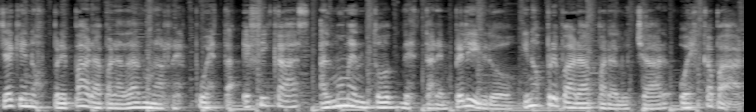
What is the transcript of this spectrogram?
ya que nos prepara para dar una respuesta eficaz al momento de estar en peligro y nos prepara para luchar o escapar.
